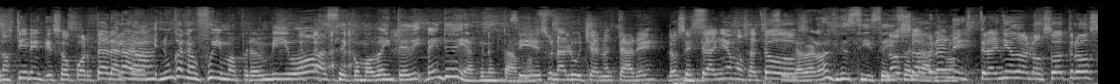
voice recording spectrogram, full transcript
nos tienen que soportar acá. Claro, nunca nos fuimos, pero en vivo hace como 20, di- 20 días que no estamos. Sí, es una lucha no estar, ¿eh? Los extrañamos a todos. Sí, la verdad que sí, se Nos hizo habrán largo. extrañado a nosotros.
